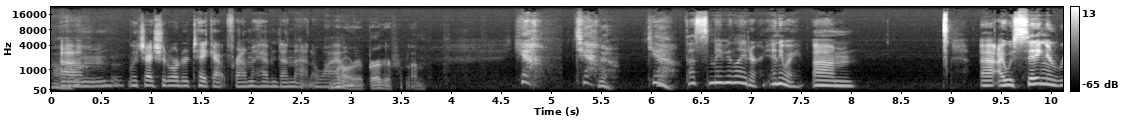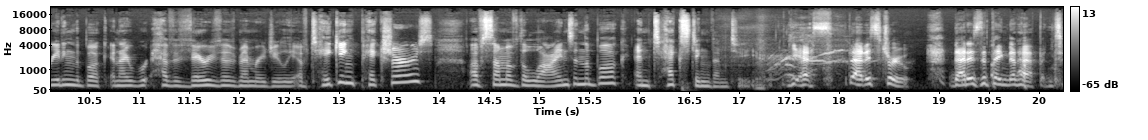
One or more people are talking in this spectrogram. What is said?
um, which I should order takeout from. I haven't done that in a I'm while. gonna order a burger from them. Yeah, yeah, yeah, That's maybe later. Anyway, um, uh, I was sitting and reading the book, and I r- have a very vivid memory, Julie, of taking pictures of some of the lines in the book and texting them to you. Yes, that is true. That is the thing that happened.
